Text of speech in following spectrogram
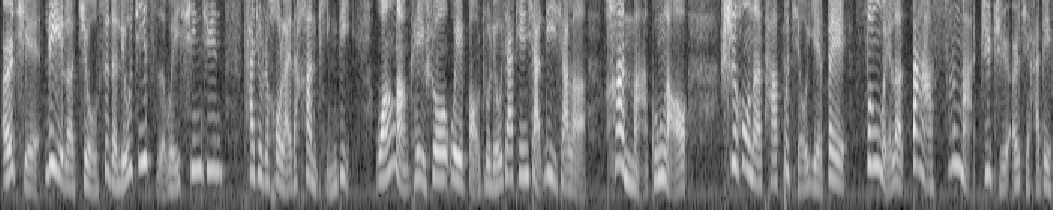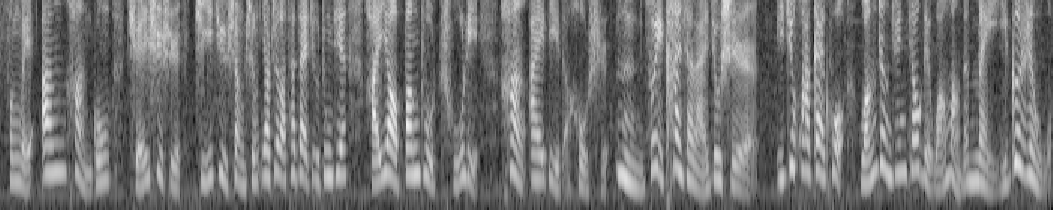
而且立了九岁的刘基子为新君，他就是后来的汉平帝。王莽可以说为保住刘家天下立下了汗马功劳。事后呢，他不久也被封为了大司马之职，而且还被封为安汉公，权势是急剧上升。要知道，他在这个中间还要帮助处理汉哀帝的后事。嗯，所以看下来就是一句话概括：王政君交给王莽的每一个任务，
